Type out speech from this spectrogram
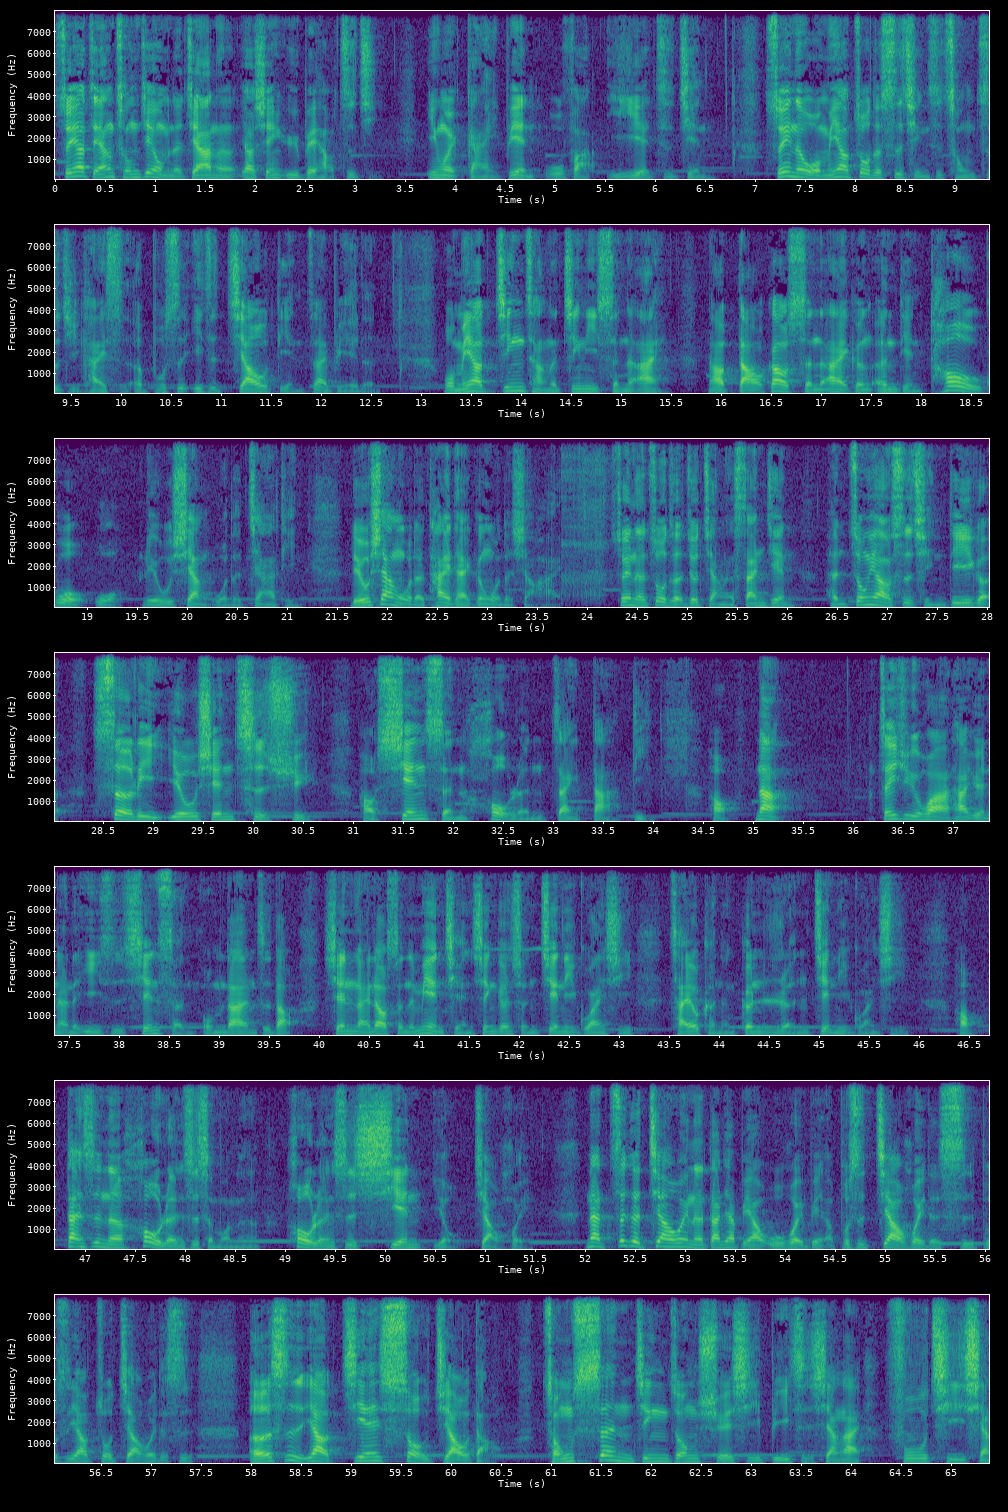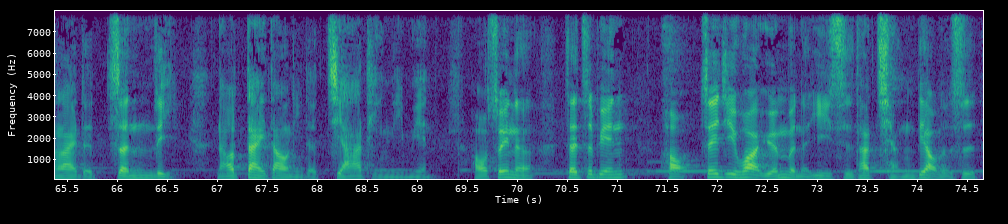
所以要怎样重建我们的家呢？要先预备好自己，因为改变无法一夜之间。所以呢，我们要做的事情是从自己开始，而不是一直焦点在别人。我们要经常的经历神的爱。然后祷告神的爱跟恩典，透过我流向我的家庭，流向我的太太跟我的小孩。所以呢，作者就讲了三件很重要的事情。第一个，设立优先次序，好，先神后人，在大地。好，那这一句话它原来的意思，先神，我们当然知道，先来到神的面前，先跟神建立关系。才有可能跟人建立关系。好，但是呢，后人是什么呢？后人是先有教会。那这个教会呢，大家不要误会，变不是教会的事，不是要做教会的事，而是要接受教导，从圣经中学习彼此相爱，夫妻相爱的真理，然后带到你的家庭里面。好，所以呢，在这边，好，这句话原本的意思，它强调的是，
